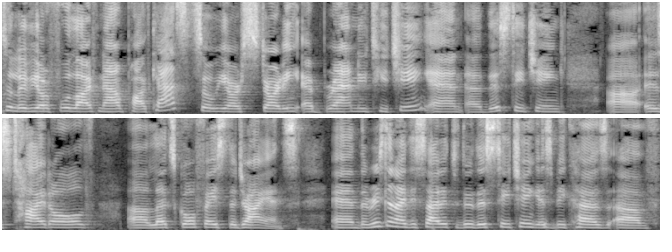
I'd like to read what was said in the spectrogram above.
to Live Your Full Life Now podcast. So, we are starting a brand new teaching, and uh, this teaching uh, is titled uh, Let's Go Face the Giants. And the reason I decided to do this teaching is because of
